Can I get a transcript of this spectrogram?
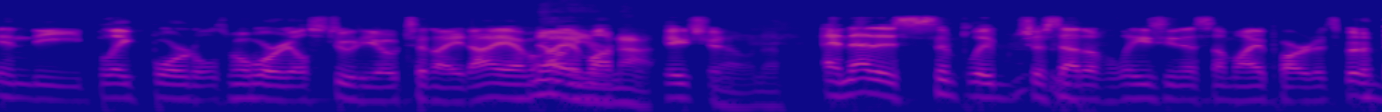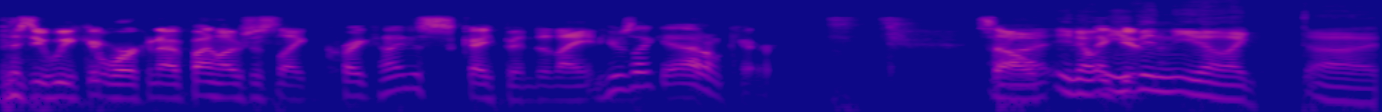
in the Blake Bortles Memorial Studio tonight. I am. No, I am on not. vacation, No, no. and that is simply just out of laziness on my part. It's been a busy week at work, and I finally was just like, Craig, can I just Skype in tonight? And he was like, Yeah, I don't care. So Uh, you know, thank even you know, like uh,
